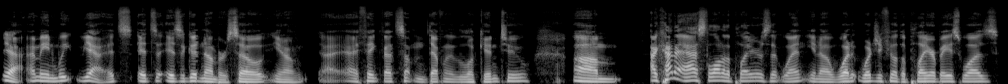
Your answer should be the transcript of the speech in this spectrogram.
Yeah, I mean, we yeah, it's it's it's a good number. So you know, I, I think that's something definitely to look into. Um, I kind of asked a lot of the players that went, you know, what what did you feel the player base was?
